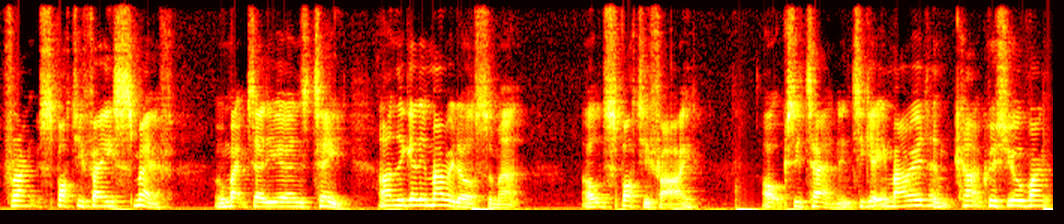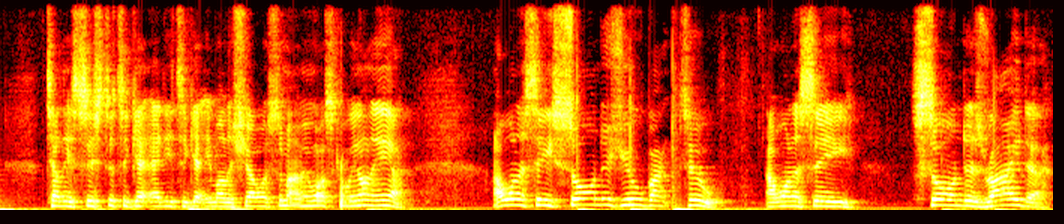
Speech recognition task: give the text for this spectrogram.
Frank Spotty Face Smith, who makes Eddie Hearn's tea. Aren't they getting married or something? Old Spotify, Oxy 10, isn't he getting married? And can't Chris Eubank tell his sister to get Eddie to get him on a show or something? I mean, what's going on here? I want to see Saunders Eubank too. I want to see Saunders Ryder.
